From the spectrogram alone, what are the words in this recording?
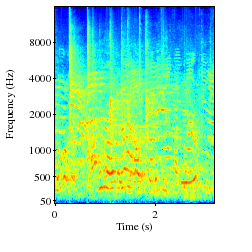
Sure. I'm here open up. Please, my dear.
